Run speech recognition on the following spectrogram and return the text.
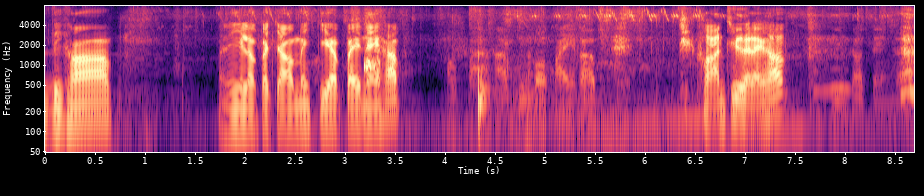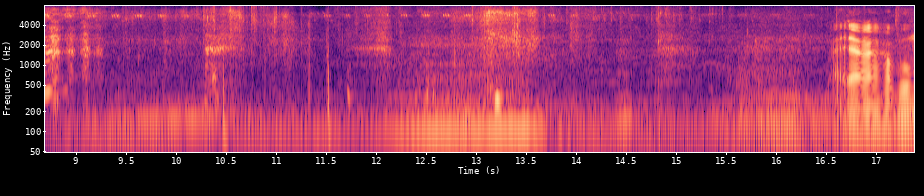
วัสดีครับวันนี้เราก็จะเอาแม่เจี๊ยบไปไหนครับเข้าป่าครับคุณบอไฟครับควานชื่ออะไรครับทีมข้าวแตงครับไปแล้วนะครับผม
